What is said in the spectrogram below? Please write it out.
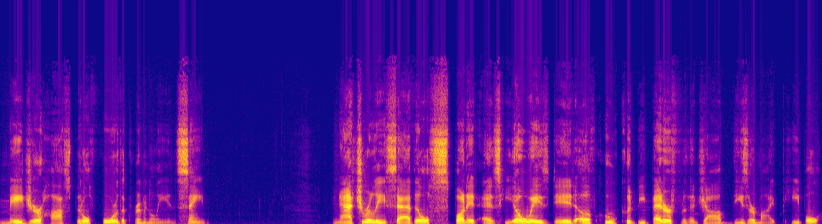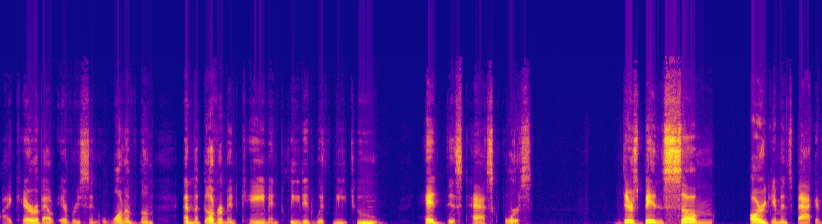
major hospital for the criminally insane? Naturally, Savile spun it as he always did of who could be better for the job. These are my people. I care about every single one of them. And the government came and pleaded with me to head this task force. There's been some arguments back and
